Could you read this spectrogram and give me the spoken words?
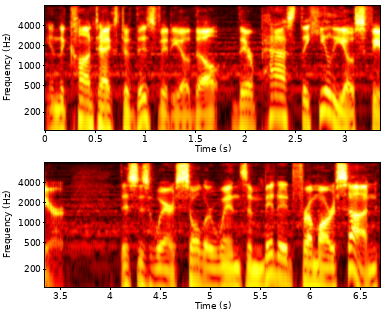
In the context of this video though, they're past the heliosphere. This is where solar winds emitted from our sun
